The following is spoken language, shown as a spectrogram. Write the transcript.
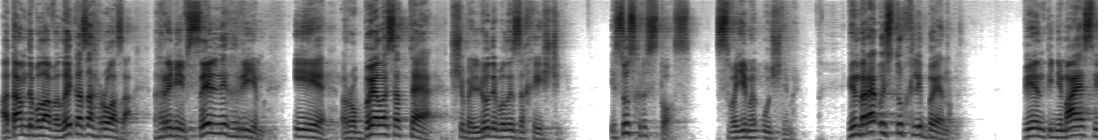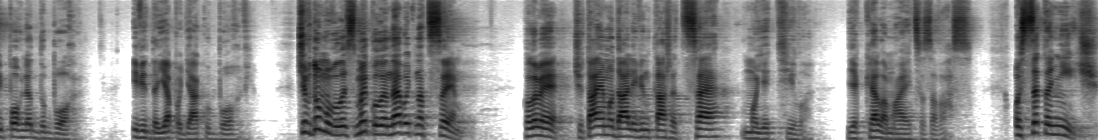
а там, де була велика загроза, гримів сильний грім, і робилося те, щоб люди були захищені. Ісус Христос своїми учнями. Він бере ось ту хлібину, він піднімає свій погляд до Бога і віддає подяку Богові. Чи вдумувались ми коли-небудь над цим? Коли ми читаємо далі, він каже: це моє тіло, яке ламається за вас. Ось це та ніч,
